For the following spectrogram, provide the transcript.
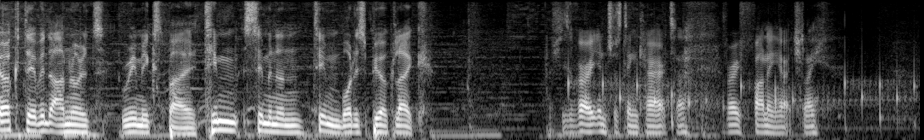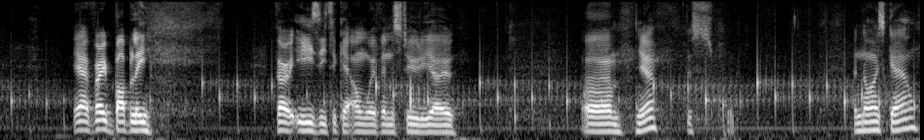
Björk David Arnold remixed by Tim Simonon. Tim, what is Björk like? She's a very interesting character, very funny actually. Yeah, very bubbly, very easy to get on with in the studio. Um, yeah, just a nice gal.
